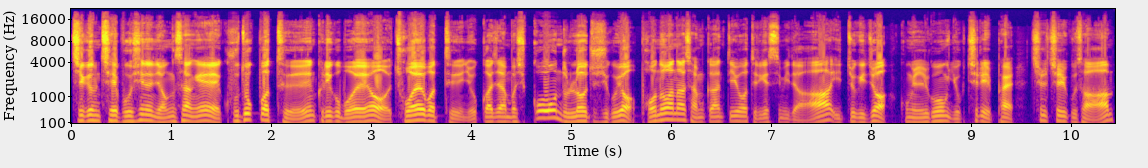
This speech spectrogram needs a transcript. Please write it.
지금 제 보시는 영상에 구독 버튼 그리고 뭐예요? 좋아요 버튼 요까지 한 번씩 꼭 눌러주시고요. 번호 하나 잠깐 띄워드리겠습니다. 이쪽이죠. 010-6718-7793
